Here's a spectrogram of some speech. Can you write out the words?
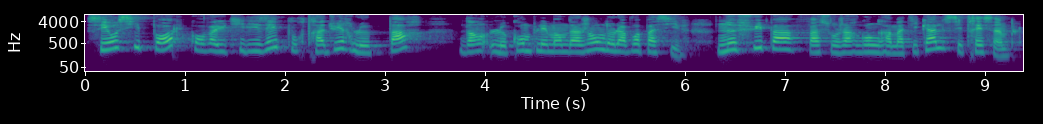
C'est aussi por qu'on va utiliser pour traduire le par dans le complément d'agent de la voix passive. Ne fuis pas face au jargon grammatical, c'est très simple.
